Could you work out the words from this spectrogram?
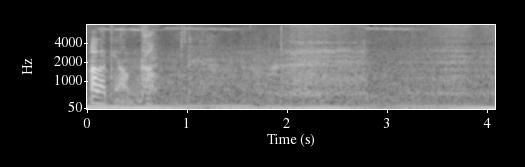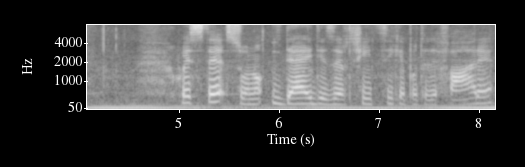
alla pianta. Queste sono idee di esercizi che potete fare,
